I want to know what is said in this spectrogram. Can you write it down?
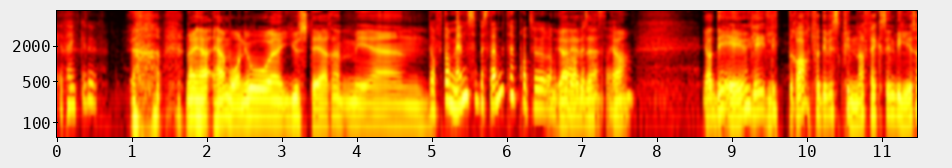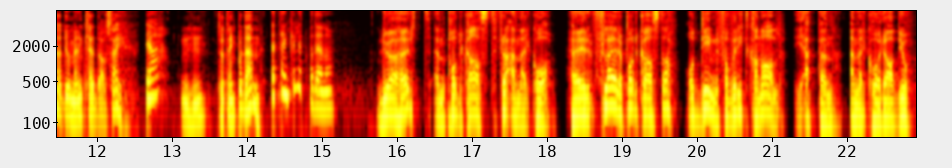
Hva tenker du? Nei, her, her, må en jo eh, justere med Det er ofte menn som bestemmer temperaturen ja, arbeidsplasser. Ja. ja, det er egentlig litt rart, fordi hvis kvinner fikk sin vilje, så hadde jo menn kledd av seg. Ja. Mm -hmm. Så tenk på den. Jeg tenker litt på det nå. Du har hørt en podkast fra NRK. Hør flere podkaster og din favorittkanal i appen NRK Radio.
